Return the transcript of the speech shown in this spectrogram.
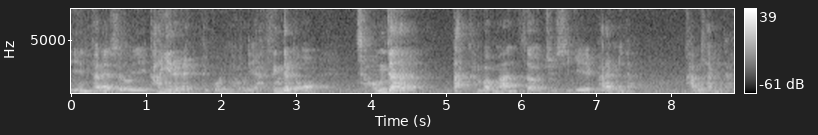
인터넷으로 이 강의를 듣고 있는 우리 학생들도 정자로 딱 한 번만 써주시기 바랍니다. 감사합니다.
